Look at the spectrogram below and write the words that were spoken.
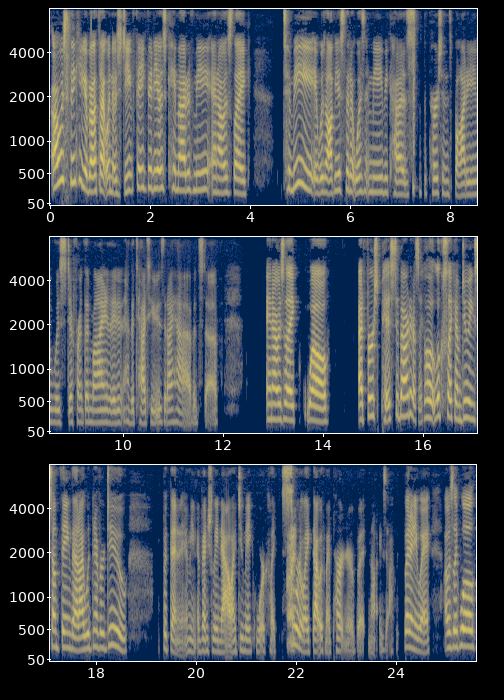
I was thinking about that when those deep fake videos came out of me, and I was like, to me, it was obvious that it wasn't me because the person's body was different than mine and they didn't have the tattoos that I have and stuff. And I was like, well, at first pissed about it. I was like, oh, it looks like I'm doing something that I would never do. But then, I mean, eventually now I do make work like sort of like that with my partner, but not exactly. But anyway, I was like, well,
